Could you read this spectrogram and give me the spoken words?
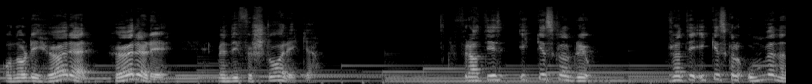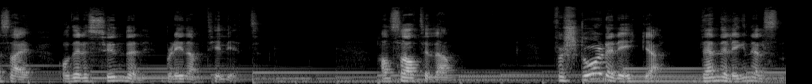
Og når de hører, hører de, men de forstår ikke. For at de ikke skal, bli, for at de ikke skal omvende seg, og deres synder blir dem tilgitt. Han sa til dem, Forstår dere ikke denne lignelsen?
